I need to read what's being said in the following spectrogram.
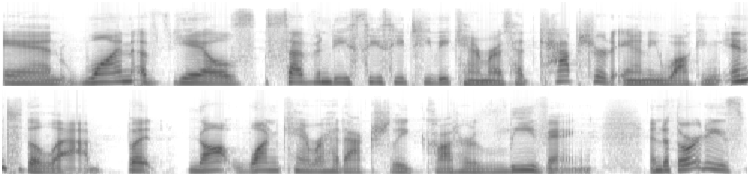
And one of Yale's 70 CCTV cameras had captured Annie walking into the lab, but not one camera had actually caught her leaving. And authorities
